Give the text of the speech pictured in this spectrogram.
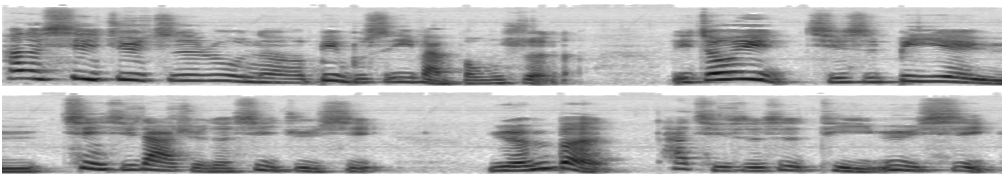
他的戏剧之路呢，并不是一帆风顺的。李周印其实毕业于庆熙大学的戏剧系，原本他其实是体育系。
